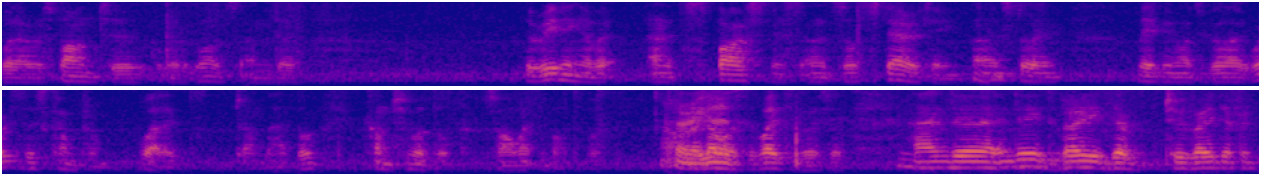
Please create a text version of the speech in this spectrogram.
would I respond to what it was? And uh, the reading of it and its sparseness and its austerity and its story made me want to go like, where does this come from? Well, it's John Banville. It comes from a book, so I went and bought the book. Very It's good. always the vice versa. And uh, indeed, very they're two very different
